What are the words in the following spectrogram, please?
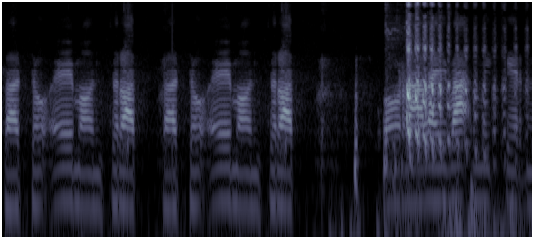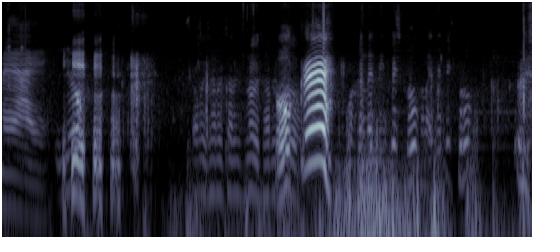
Bathoke moncrat, bathoke moncrat. Ora lewat mikirne ae. Oke. Kena tipis, Bro. Kena tipis, Bro. Tipis.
